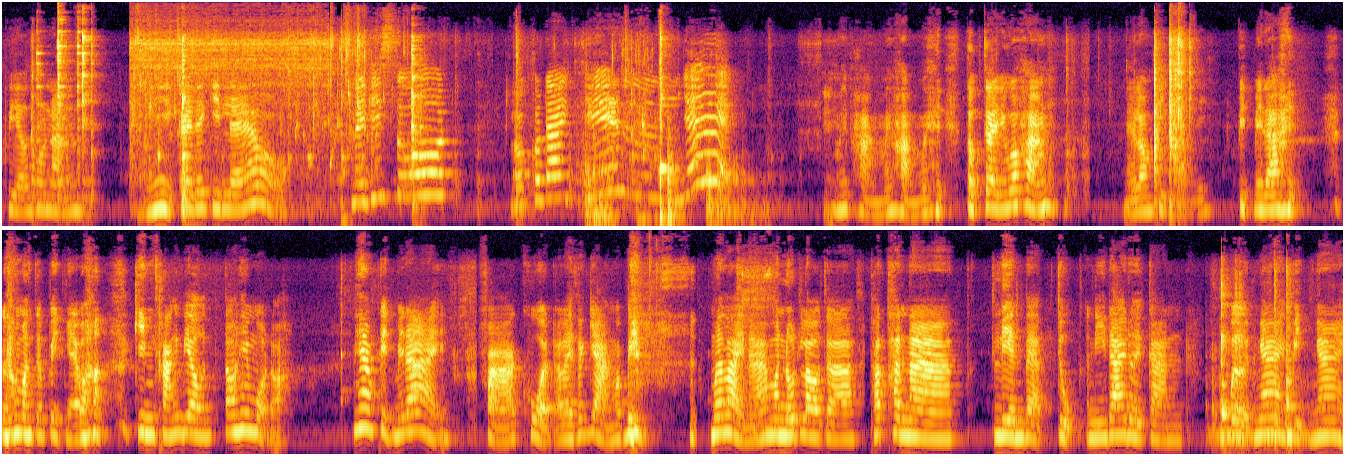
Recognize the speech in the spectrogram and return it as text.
เกลียวเท่านั้น นี่ใกล้ได้กินแล้ว ในที่สุด เราก็ได้กิน เย้ ไม่พังไม่พังเว้ยตกใจนึกว่าพัง ไหนลองปิดก่อนดิปิดไม่ได้ แล้วมันจะปิดไงวะกินครั้งเดียวต้องให้หมดเหรอเนี่ยปิดไม่ได้ ฝาขวดอะไรสักอย่างมาปิด เมื่อไหร่นะ มนุษย์เราจะพัฒนาเรียนแบบจุกอันนี้ได้โดยการเปิดง่ายปิดง่าย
